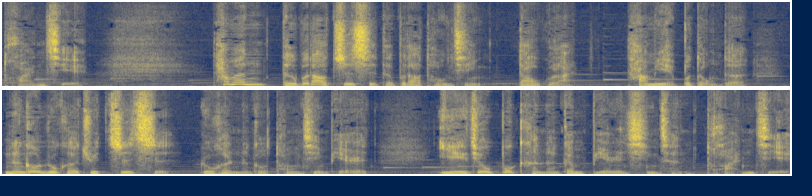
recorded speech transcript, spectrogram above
团结。他们得不到支持，得不到同情，倒过来，他们也不懂得能够如何去支持，如何能够同情别人，也就不可能跟别人形成团结。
